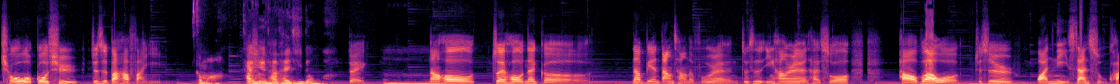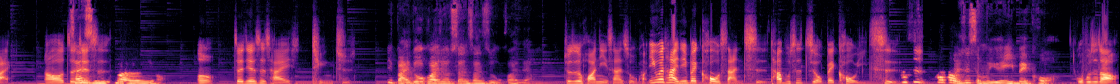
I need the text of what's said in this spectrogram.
求我过去，就是帮他翻译，干嘛？他因为他太激动了。对，嗯，然后最后那个那边当场的服务人员，就是银行人员才说，好，不然我就是还你三十五块，然后这件事，块而已哦，嗯，这件事才停止，一百多块就剩三十五块这样。就是还你三十五块，因为他已经被扣三次，他不是只有被扣一次，他是他到底是什么原因被扣啊？我不知道，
